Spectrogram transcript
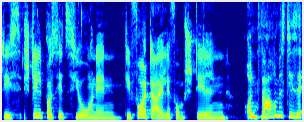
die Stillpositionen, die Vorteile vom Stillen. Und warum ist diese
